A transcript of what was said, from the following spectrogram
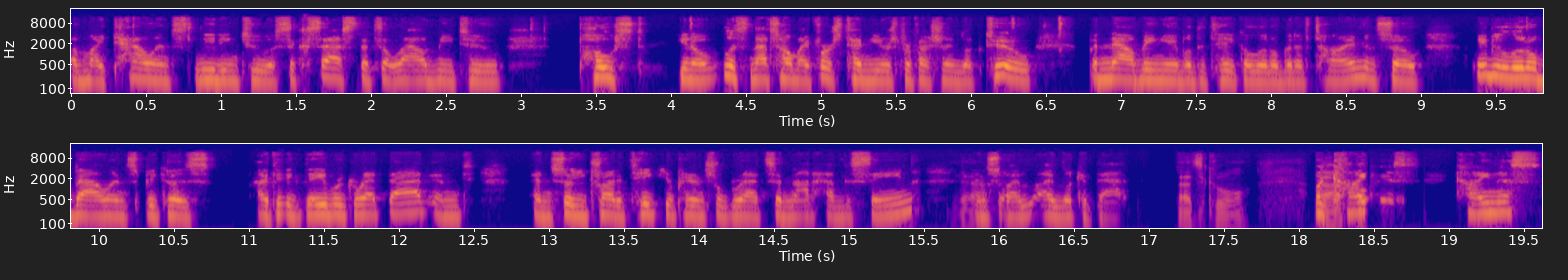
of my talents leading to a success that's allowed me to post you know listen that's how my first 10 years professionally looked too but now being able to take a little bit of time. And so maybe a little balance because I think they regret that and and so you try to take your parents regrets and not have the same. Yeah. And so I, I look at that. That's cool. But Uh, kindness kindness.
